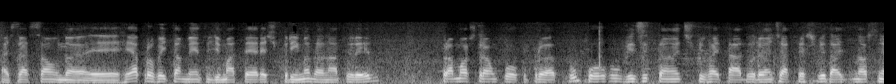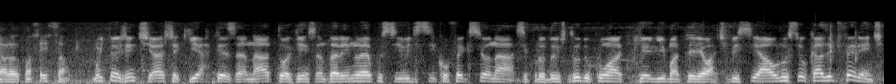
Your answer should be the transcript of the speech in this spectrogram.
a extração, né, é, reaproveitamento de matérias-primas da natureza para mostrar um pouco para o povo visitante que vai estar durante a festividade de Nossa Senhora da Conceição. Muita gente acha que artesanato aqui em Santarém não é possível de se confeccionar, se produz tudo com aquele material artificial. No seu caso é diferente,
